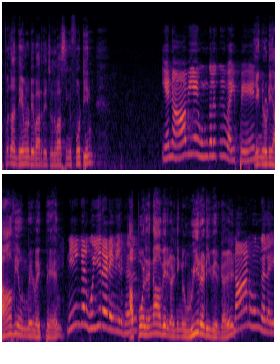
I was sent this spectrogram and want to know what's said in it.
அப்பதான் தேவனுடைய வார்த்தையை சொல்லுது. வாசிங்க ஃபோர்டீன் என் ஆவியை உங்களுக்கு வைப்பேன். எங்களுடைய ஆவியை உண்மையில் வைப்பேன். நீங்கள் உயிரடைவீர்கள். அப்பொழுது என்ன ஆவீர்கள்? நீங்கள் உயிரடிவீர்கள். நான் உங்களை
